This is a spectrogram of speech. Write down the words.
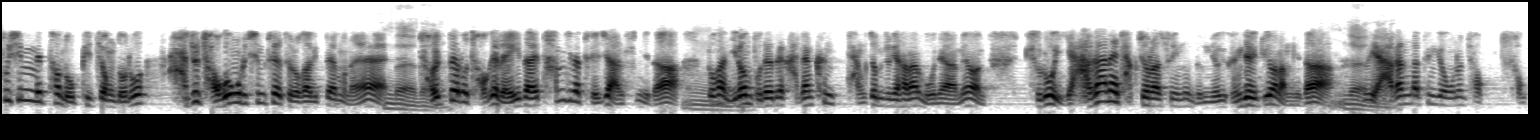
수십 미터 높이 정도로 아주 저공으로 침투해 들어가기 때문에 네, 네. 절대로 적의 레이더에 탐지가 되지 않습니다. 음. 또한 이런 부대들의 가장 큰 장점 중에 하나는 뭐냐면 주로 야간에 작전할 수 있는 능력이 굉장히 뛰어납니다. 네. 야간 같은 경우는 적, 이렇게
